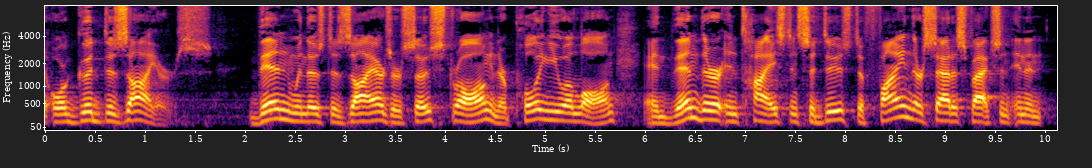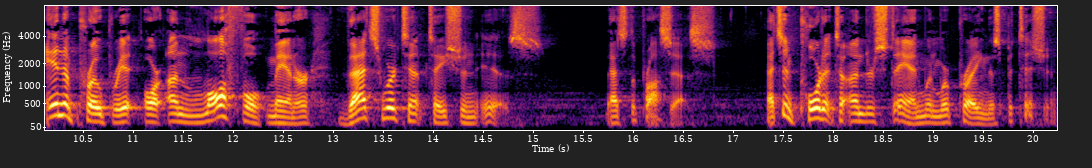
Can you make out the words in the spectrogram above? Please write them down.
or good desires. Then, when those desires are so strong and they're pulling you along, and then they're enticed and seduced to find their satisfaction in an inappropriate or unlawful manner, that's where temptation is. That's the process. That's important to understand when we're praying this petition.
